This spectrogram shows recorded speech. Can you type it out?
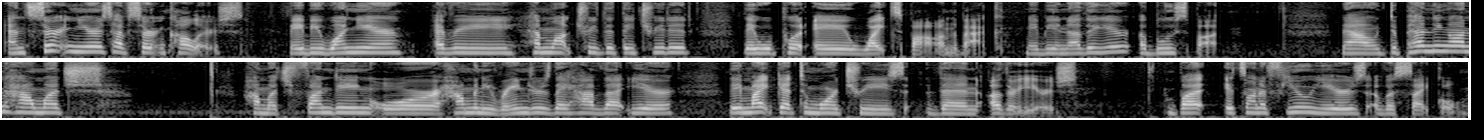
and certain years have certain colors. Maybe one year, every hemlock tree that they treated, they will put a white spot on the back. Maybe another year, a blue spot. Now, depending on how much, how much funding or how many rangers they have that year, they might get to more trees than other years but it's on a few years of a cycle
